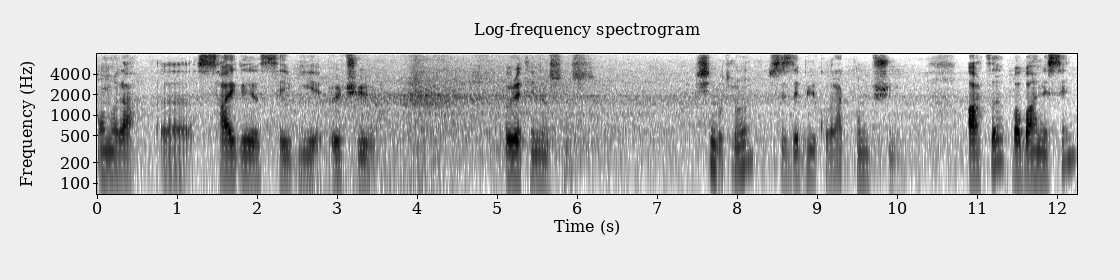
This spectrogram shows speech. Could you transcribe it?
onlara e, saygıyı, sevgiyi, ölçüyü öğretemiyorsunuz? Şimdi oturun siz de büyük olarak bunu düşünün. Artı babaannesin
